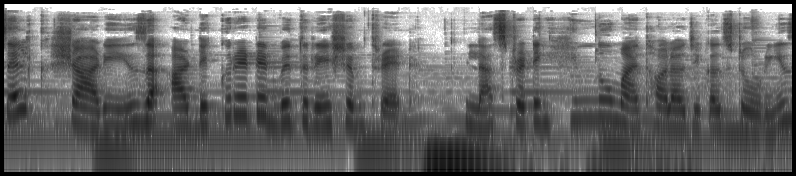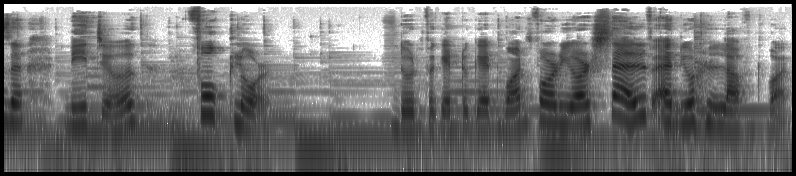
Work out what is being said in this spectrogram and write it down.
silk sharis are decorated with resham thread, illustrating Hindu mythological stories, nature, folklore. Don't forget to get one for yourself and your loved one.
